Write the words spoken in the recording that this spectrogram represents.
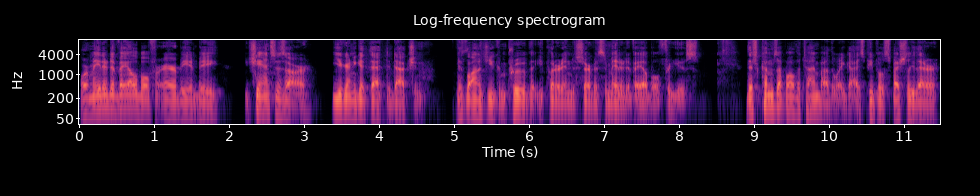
or made it available for Airbnb, chances are you're going to get that deduction as long as you can prove that you put it into service and made it available for use. This comes up all the time, by the way, guys. People, especially that are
